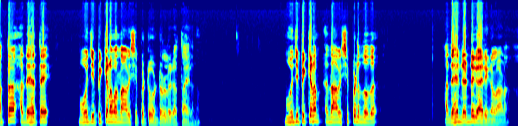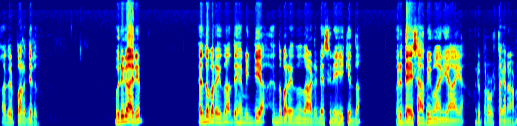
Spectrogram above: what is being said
കത്ത് അദ്ദേഹത്തെ മോചിപ്പിക്കണമെന്ന് ആവശ്യപ്പെട്ടുകൊണ്ടുള്ളൊരു കത്തായിരുന്നു. മോചിപ്പിക്കണം എന്നാവശ്യപ്പെടുന്നത് അദ്ദേഹം രണ്ട് കാര്യങ്ങളാണ് അതിൽ പറഞ്ഞിരുന്നു ഒരു കാര്യം എന്ന് പറയുന്ന അദ്ദേഹം ഇന്ത്യ എന്ന് പറയുന്ന നാടിനെ സ്നേഹിക്കുന്ന ഒരു ദേശാഭിമാനിയായ ഒരു പ്രവർത്തകനാണ്.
